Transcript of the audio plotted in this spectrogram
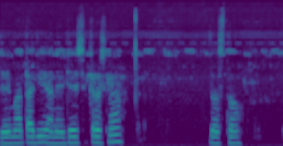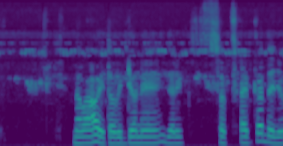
જય માતાજી અને જય શ્રી કૃષ્ણ. દોસ્તો, નવા હોય તો વિડીયોને જરીક સબસ્ક્રાઈબ કરી દેજો.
